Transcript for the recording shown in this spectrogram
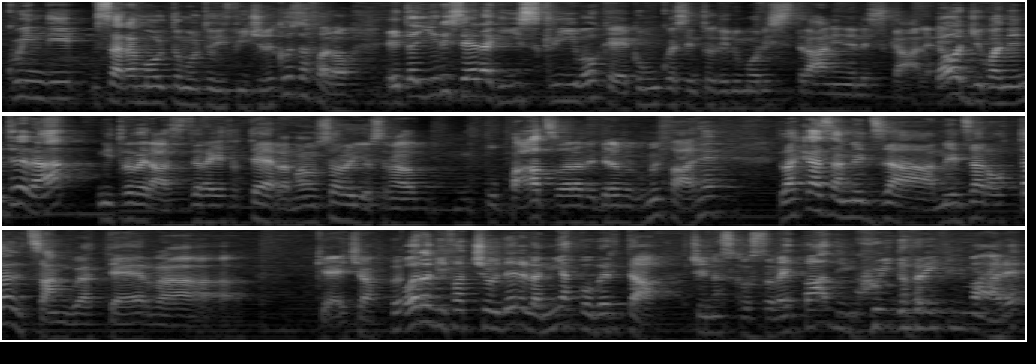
Quindi sarà molto molto difficile. Cosa farò? È da ieri sera che gli scrivo che comunque sento dei rumori strani nelle scale. E oggi quando entrerà mi troverà sdraiato a terra, ma non sarò io, sarà un pupazzo, ora vedremo come fare. La casa mezza, mezza rotta, il sangue a terra, ketchup. Ora vi faccio vedere la mia povertà. C'è nascosto l'iPad in cui dovrei filmare,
